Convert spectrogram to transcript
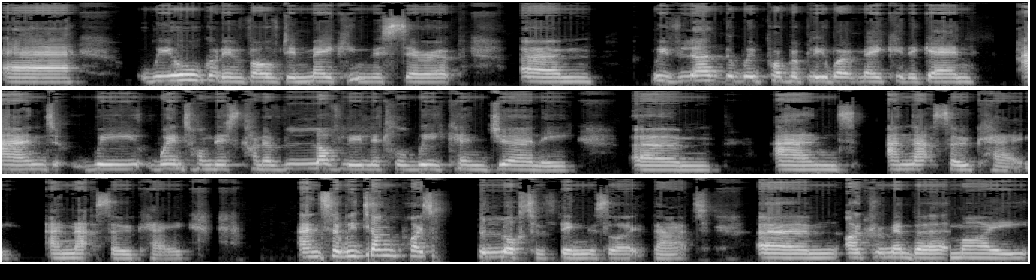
air. We all got involved in making the syrup. Um, we've learned that we probably won't make it again and we went on this kind of lovely little weekend journey um, and and that's okay and that's okay. And so we've done quite a lot of things like that. Um, i can remember my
